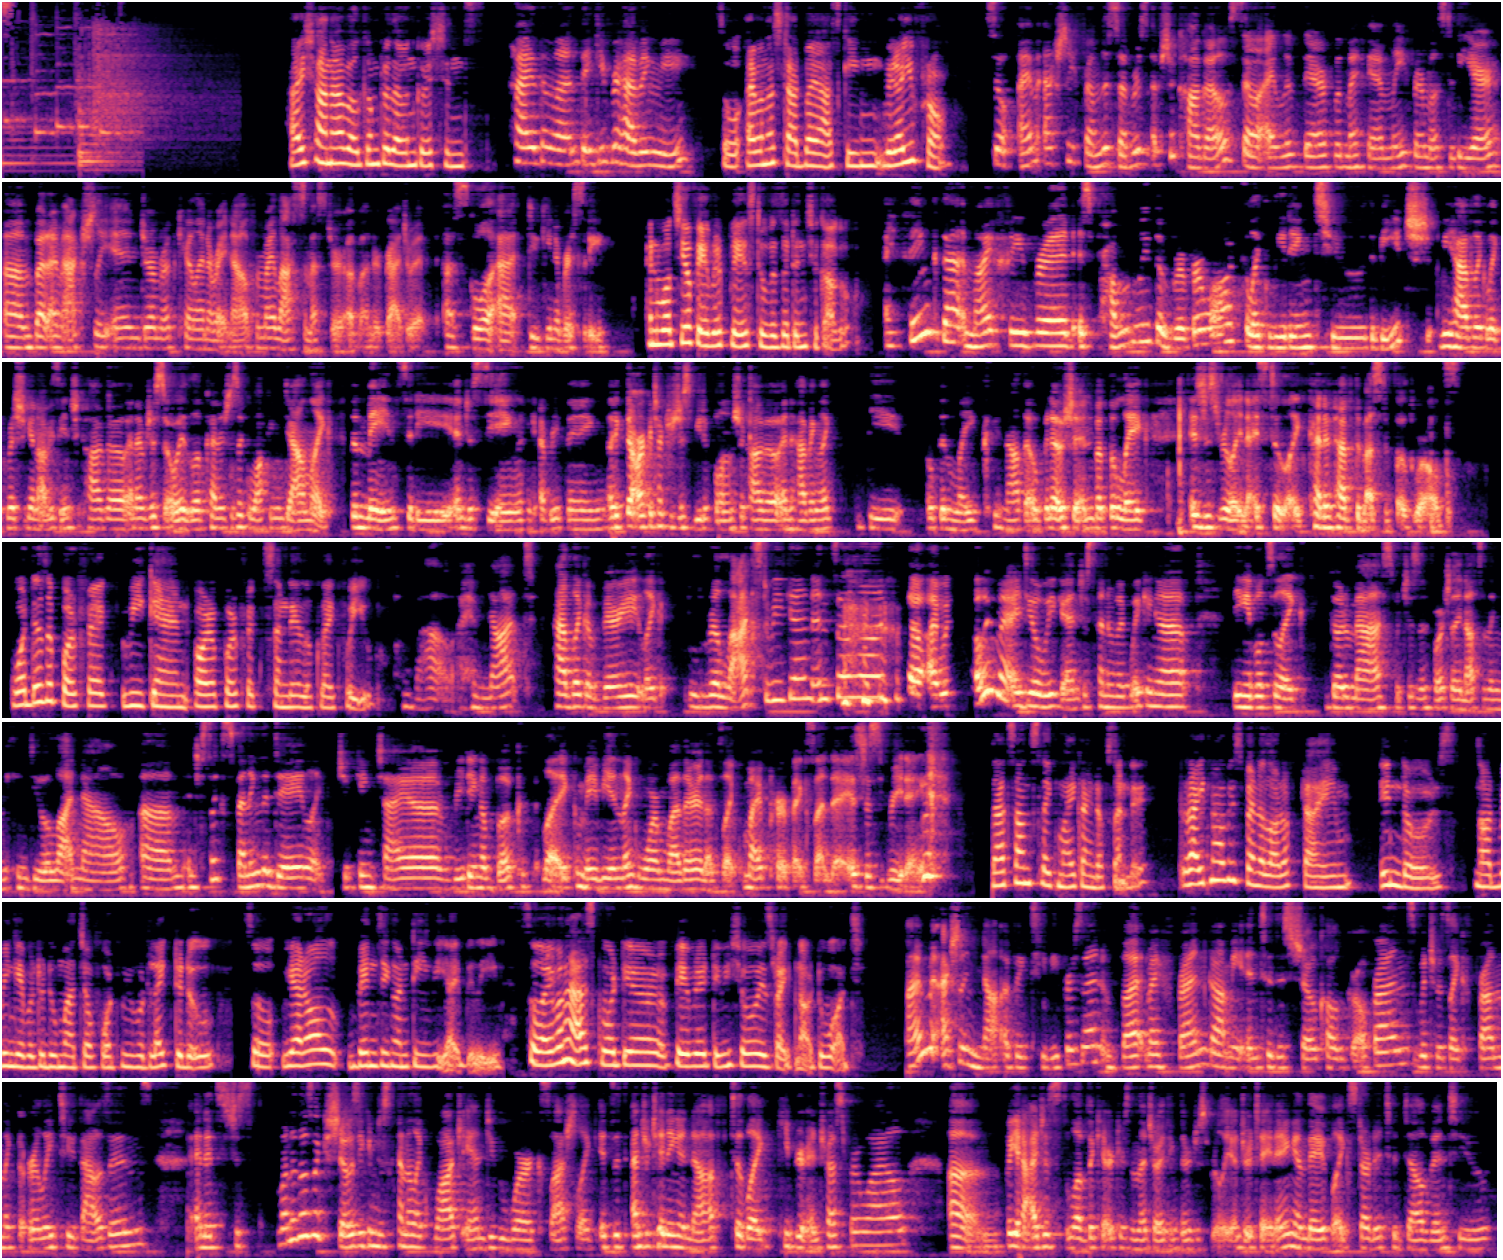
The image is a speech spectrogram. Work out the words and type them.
Hi Shana, welcome to 11 Questions. Hi Aman, thank you for having me. So I want to start by asking, where are you from? So I'm actually from the suburbs of Chicago. So I live there with my family for most of the year. Um, but I'm actually in Durham, North Carolina right now for my last semester of undergraduate uh, school at Duke University. And what's your favorite place to visit in Chicago? I think that my favorite is probably the Riverwalk, like leading to the beach. We have like Lake Michigan, obviously in Chicago, and I've just always loved kind of just like walking down like the main city and just seeing like everything. Like the architecture is just beautiful in Chicago, and having like the open lake, not the open ocean, but the lake is just really nice to like kind of have the best of both worlds. What does a perfect weekend or a perfect Sunday look like for you? Wow, I have not had like a very like relaxed weekend and so on. so I would probably my ideal weekend, just kind of like waking up, being able to like go to mass, which is unfortunately not something we can do a lot now, um, and just like spending the day like drinking chaya, reading a book, like maybe in like warm weather. That's like my perfect Sunday. It's just reading. That sounds like my kind of Sunday. Right now, we spend a lot of time indoors, not being able to do much of what we would like to do. So we are all binging on TV, I believe. So I want to ask what your favorite TV show is right now to watch. I'm actually not a big TV person, but my friend got me into this show called Girlfriends, which was like from like the early 2000s. And it's just one of those like shows you can just kind of like watch and do work slash like it's entertaining enough to like keep your interest for a while. Um, but yeah, I just love the characters in that show. I think they're just really entertaining and they've like started to delve into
